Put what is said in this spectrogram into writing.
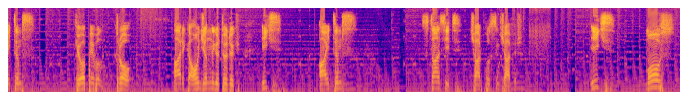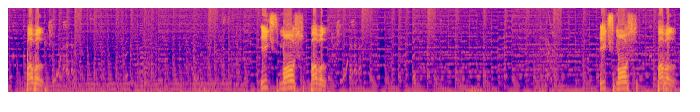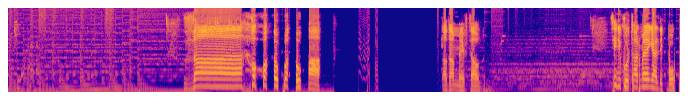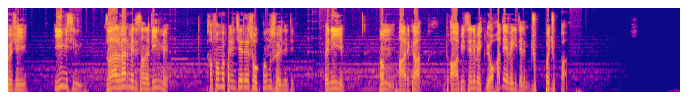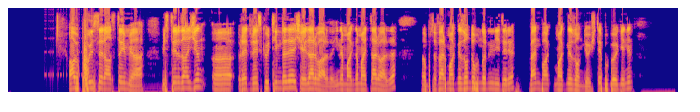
Items. Geopebble. Throw. Harika 10 canını götürdük. X. Items. Stun Seed. Çarpılsın kafir. X. Moves. Bubble. X mouse bubble. X mouse bubble. Za Adam mefta oldu. Seni kurtarmaya geldik bok böceği. İyi misin? Zarar vermedi sana değil mi? Kafamı pencereye sokmamı söyledi. Ben iyiyim. Hım harika. Abin seni bekliyor. Hadi eve gidelim. Cuppa cuppa. Abi polislere hastayım ya. Mystery Dungeon e, Red Rescue Team'de de şeyler vardı. Yine Magnemite'ler vardı. E, Bu sefer Magnezon da bunların lideri. Ben Mag- Magnezon diyor işte. Bu bölgenin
